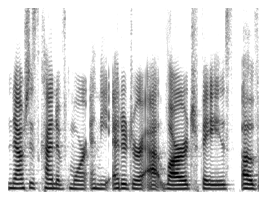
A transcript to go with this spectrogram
Now she's kind of more in the editor at large phase of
